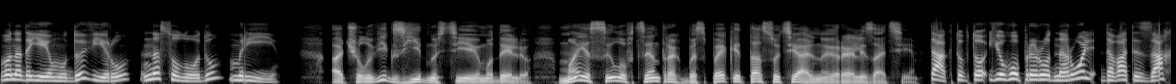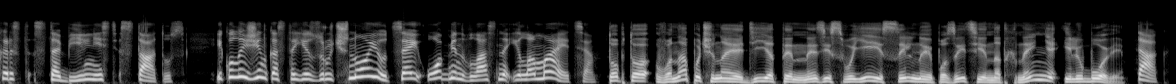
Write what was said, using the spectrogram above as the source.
Вона дає йому довіру, насолоду, мрії. А чоловік, згідно з цією моделлю, має силу в центрах безпеки та соціальної реалізації. Так, тобто його природна роль – давати захист, стабільність, статус. І коли жінка стає зручною, цей обмін, власне, і ламається. Тобто вона починає діяти не зі своєї сильної позиції натхнення і любові, Так,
